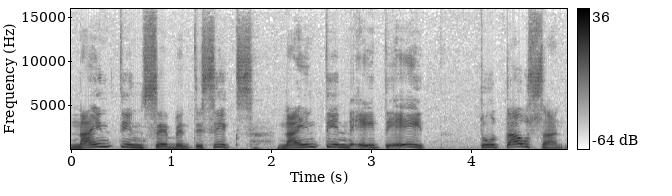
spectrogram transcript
1976, 1988, 2000,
